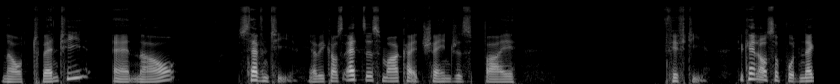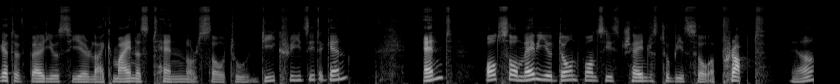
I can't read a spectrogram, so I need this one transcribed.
now 20, and now 70. Yeah, because at this marker it changes by 50. You can also put negative values here like minus 10 or so to decrease it again. And also maybe you don't want these changes to be so abrupt. Yeah,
